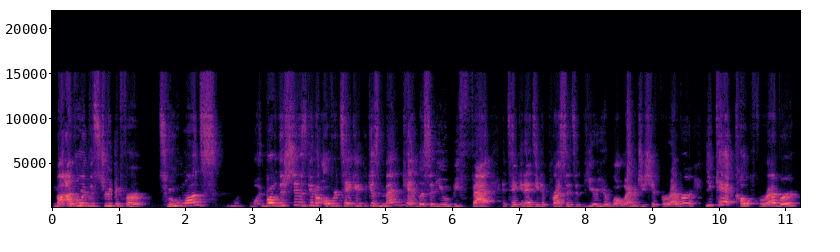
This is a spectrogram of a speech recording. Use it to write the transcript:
My, I've only been streaming for two months. Bro, this shit is gonna overtake it because men can't listen to you and be fat and take an antidepressant and hear your low energy shit forever. You can't cope forever.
